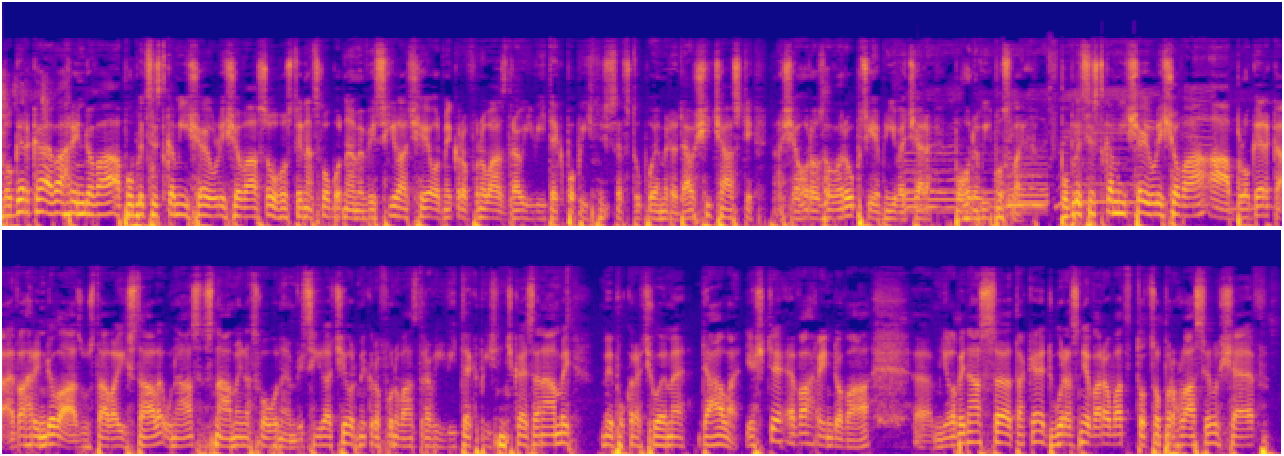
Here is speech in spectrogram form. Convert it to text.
Blogerka Eva Hrindová a publicistka Míša Julišová jsou hosty na svobodném vysílači. Od mikrofonová zdraví vítek po písničce vstupujeme do další části našeho rozhovoru. Příjemný večer, pohodový poslech. Publicistka Míša Julišová a blogerka Eva Hrindová zůstávají stále u nás s námi na svobodném vysílači. Od mikrofonová zdraví vítek, písnička je za námi. My pokračujeme dále. Ještě Eva Hrindová. Eh, mělo by nás také důrazně varovat to, co prohlásil šéf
